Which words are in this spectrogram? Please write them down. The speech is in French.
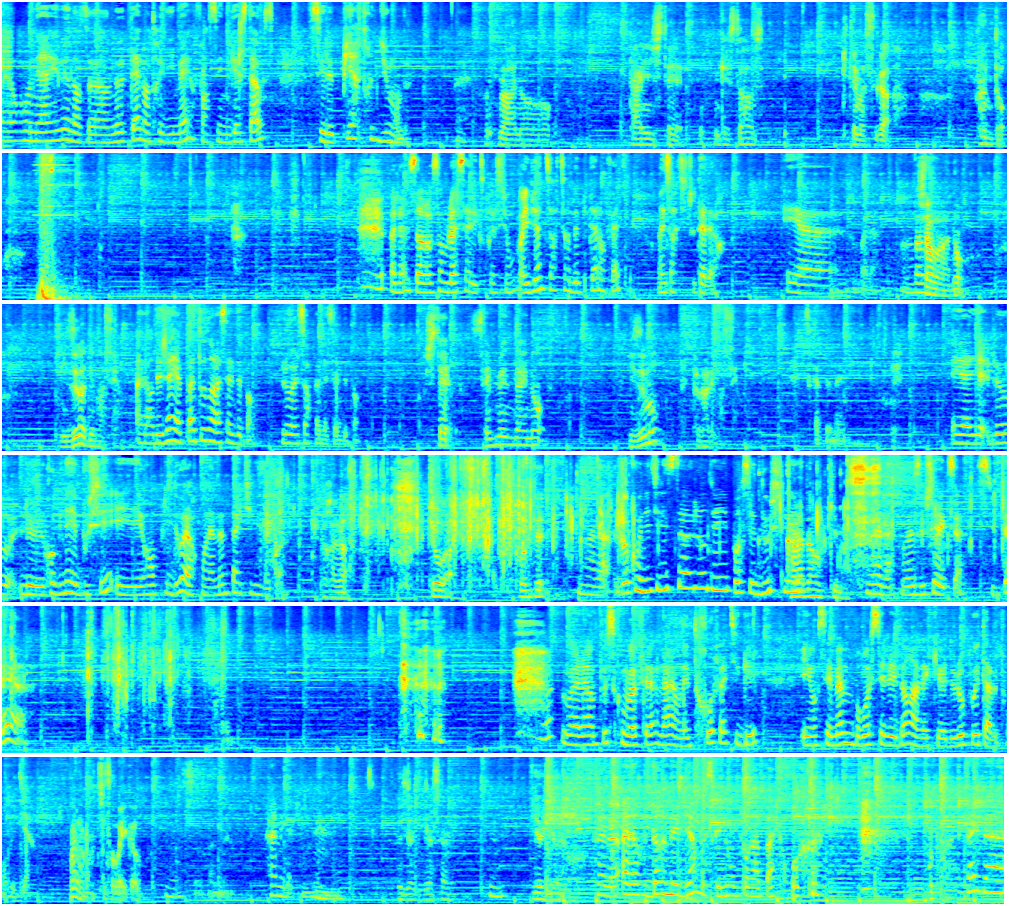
Alors on est arrivé dans un hôtel entre guillemets, enfin c'est une guest house. C'est le pire truc du monde. まああの退院してゲストハウスに来てますがなんと Voilà, ça ressemble assez à l'expression. Bon, il vient de sortir d'hôpital en fait. On est sorti tout à l'heure. Et euh, voilà. On va シャワーの 水が出ません Alors déjà, il n'y a pas d'eau dans la salle de bain. L'eau, elle sort pas de la salle de bain. そして洗面台の水も流れません C'est très peu mal. Et euh, il y a- l'eau- le robinet est bouché et il est rempli d'eau alors qu'on l'a même pas utilisé quoi. だから今日はこれで Voilà. Donc on utilise ça aujourd'hui pour se doucher. 体を拭きます Voilà, on va se doucher avec ça. Super. voilà un peu ce qu'on va faire là, on est trop fatigué et on s'est même brossé les dents avec euh, de l'eau potable pour vous dire. Voilà, petit travail comme. Ah, hmm. Alors, hmm. alors dormez bien parce que nous on pourra pas trop. bye bye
